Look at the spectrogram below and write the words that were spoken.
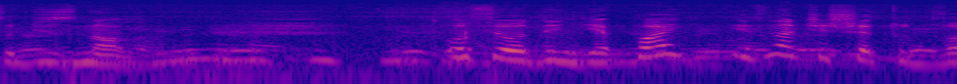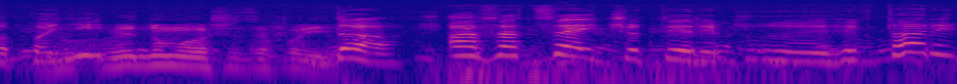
собі знала. Ось один є пай, і значить ще тут два паї. Ви думали, що це паї? Да. А за цей 4 е, гектари,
